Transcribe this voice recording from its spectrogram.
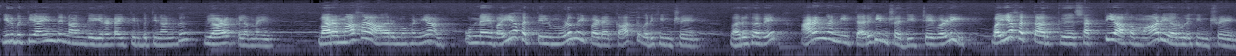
இருபத்தி ஐந்து நான்கு இரண்டாயிரத்தி இருபத்தி நான்கு வியாழக்கிழமை. வரமாக ஆறுமுகன்யான் உன்னை வையகத்தில் முழுமைப்பட காத்து வருகின்றேன். வருகவே அரங்கன் நீ தருகின்ற தீட்சை வழி வையகத்தார்க்கு சக்தியாக மாறி அருளுகின்றேன்.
